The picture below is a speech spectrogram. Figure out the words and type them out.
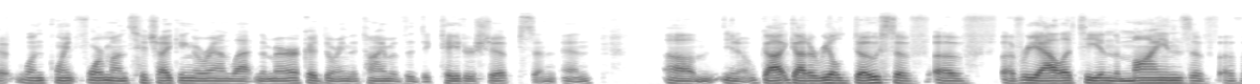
at one point four months hitchhiking around Latin America during the time of the dictatorships, and and um, you know, got got a real dose of of of reality in the mines of of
